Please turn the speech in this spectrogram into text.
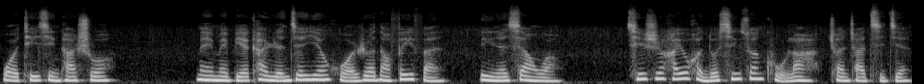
我提醒她说：“妹妹，别看人间烟火热闹非凡，令人向往，其实还有很多辛酸苦辣穿插其间，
